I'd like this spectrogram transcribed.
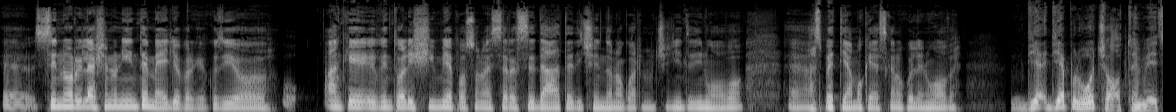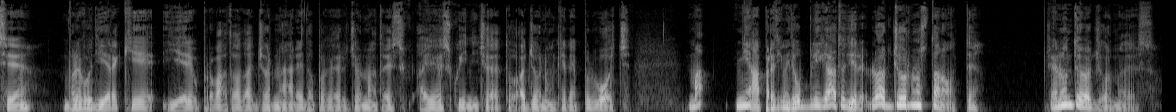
eh, se non rilasciano niente meglio perché così ho, anche eventuali scimmie possono essere sedate dicendo no guarda non c'è niente di nuovo, eh, aspettiamo che escano quelle nuove. Di, di, Apple Watch 8 invece volevo dire che ieri ho provato ad aggiornare dopo aver aggiornato iOS 15 ho detto aggiorno anche l'Apple Watch ma mi ha praticamente obbligato a dire lo aggiorno stanotte cioè non te lo aggiorno adesso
